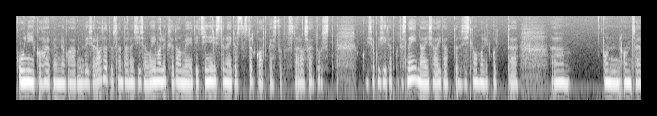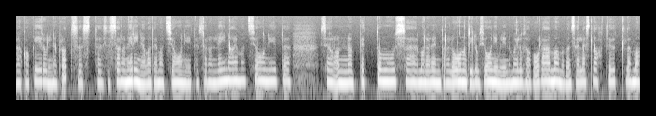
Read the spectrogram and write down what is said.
kuni kahekümne, kahekümne teise rasedusnädalani, siis on võimalik seda meditsiiniliste näidustustel katkestada, seda rasedust. Kui sa küsid, et kuidas neid naisi aidata, siis loomulikult äh, on, on see väga keeruline protsess, sest seal on erinevad emotsioonid, seal on leinaemotsioonid, seal on pettumus, ma olen endale loonud illusiooni, milline mu elu saab olema, ma pean sellest lahti ütlema,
